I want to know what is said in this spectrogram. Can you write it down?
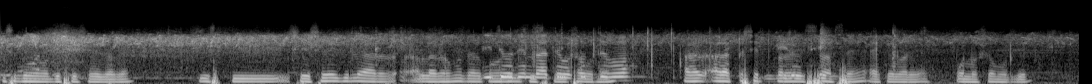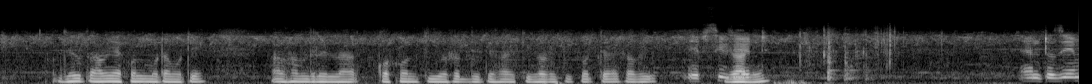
কিছুদিনের মধ্যে শেষ হয়ে যাবে। কিস্তি শেষ হয়ে গেলে আর আল্লাহ রহমত আর দ্বিতীয় কোনোদিন দিন কিস্তি উঠাবো না। আর আর একটা সেট করার। ইচ্ছা আছে একেবারে পনেরোশো মুরগির যেহেতু আমি এখন মোটামুটি আলহামদুলিল্লাহ কখন কি ওষুধ দিতে হয় কীভাবে কি করতে হয় সবই জানি। অ্যান্টোজিম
